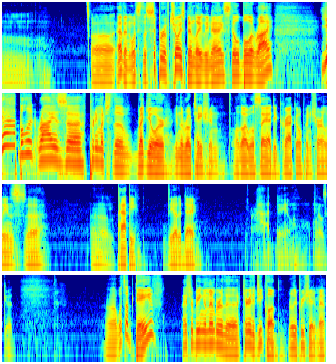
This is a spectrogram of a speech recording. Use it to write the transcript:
Hmm. Uh, Evan, what's the sipper of choice been lately, Nags? Still Bulleit Rye? Yeah, Bulleit Rye is uh, pretty much the regular in the rotation. Although I will say I did crack open Charlene's uh, um, Pappy the other day. Hot damn. That was good. Uh, what's up, Dave? Thanks for being a member of the Carry the G Club. Really appreciate it, man.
